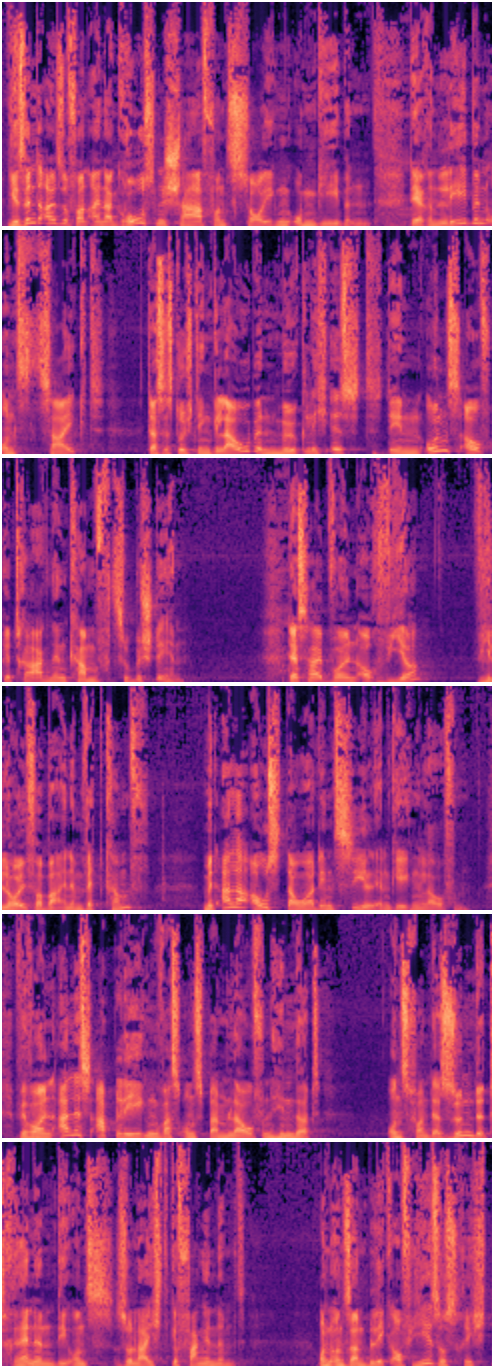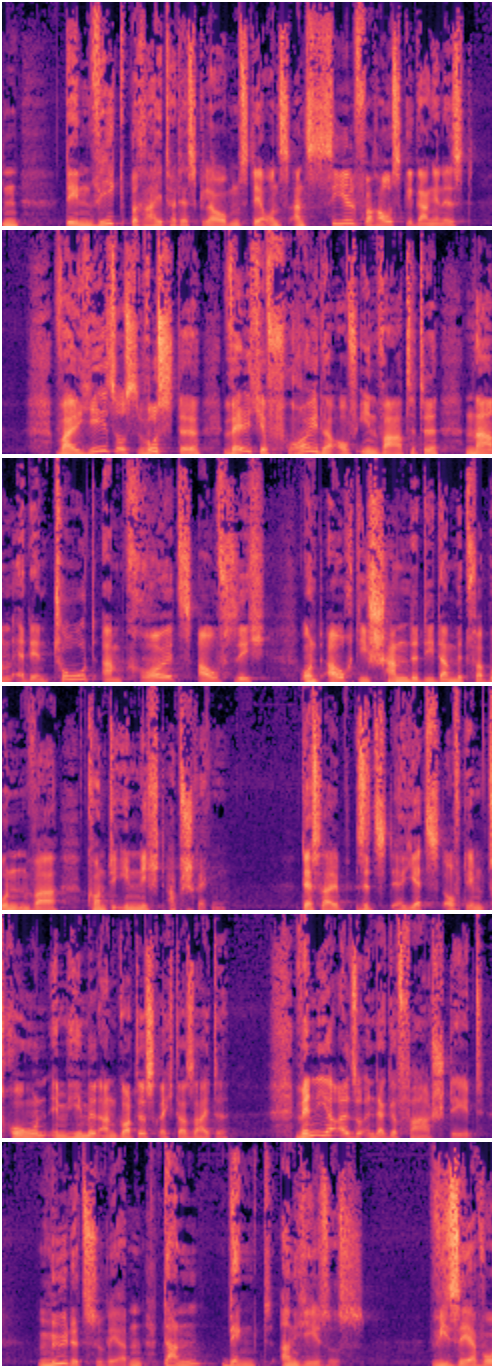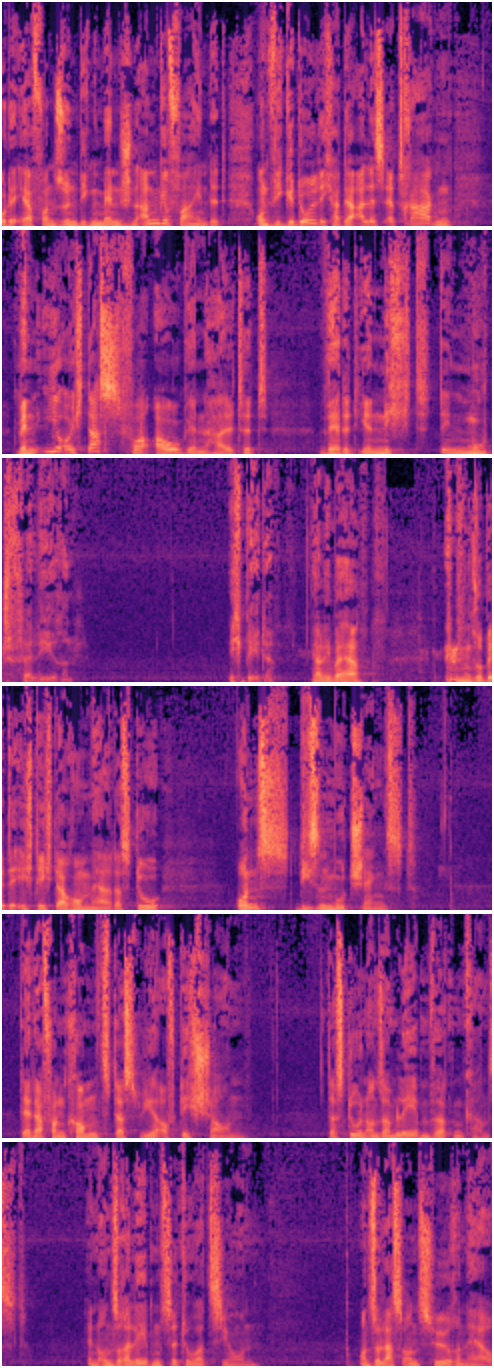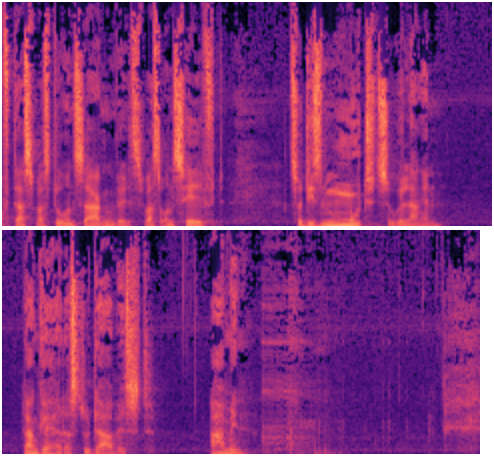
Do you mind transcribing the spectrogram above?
Wir sind also von einer großen Schar von Zeugen umgeben, deren Leben uns zeigt, dass es durch den Glauben möglich ist, den uns aufgetragenen Kampf zu bestehen. Deshalb wollen auch wir, wie Läufer bei einem Wettkampf, mit aller Ausdauer dem Ziel entgegenlaufen. Wir wollen alles ablegen, was uns beim Laufen hindert uns von der Sünde trennen, die uns so leicht gefangen nimmt, und unseren Blick auf Jesus richten, den Wegbereiter des Glaubens, der uns ans Ziel vorausgegangen ist. Weil Jesus wusste, welche Freude auf ihn wartete, nahm er den Tod am Kreuz auf sich und auch die Schande, die damit verbunden war, konnte ihn nicht abschrecken. Deshalb sitzt er jetzt auf dem Thron im Himmel an Gottes rechter Seite. Wenn ihr also in der Gefahr steht, müde zu werden, dann denkt an Jesus. Wie sehr wurde er von sündigen Menschen angefeindet und wie geduldig hat er alles ertragen. Wenn ihr euch das vor Augen haltet, werdet ihr nicht den Mut verlieren. Ich bete. Ja, lieber Herr, so bitte ich dich darum, Herr, dass du uns diesen Mut schenkst, der davon kommt, dass wir auf dich schauen, dass du in unserem Leben wirken kannst, in unserer Lebenssituation. Und so lass uns hören, Herr, auf das, was du uns sagen willst, was uns hilft, zu diesem Mut zu gelangen. Danke, Herr, dass du da bist. Amen.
